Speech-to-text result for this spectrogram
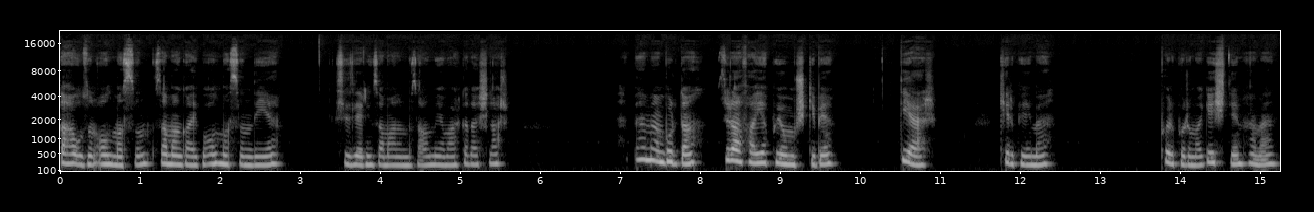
daha uzun olmasın, zaman kaybı olmasın diye sizlerin zamanınızı almayayım arkadaşlar. Hemen burada zürafa yapıyormuş gibi diğer kirpiğime pırpırıma geçtim hemen.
